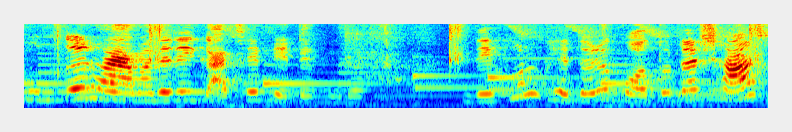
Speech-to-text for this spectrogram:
সুন্দর হয় আমাদের এই গাছের পেঁপেগুলো। দেখুন, ভেতরে কতটা শ্বাস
